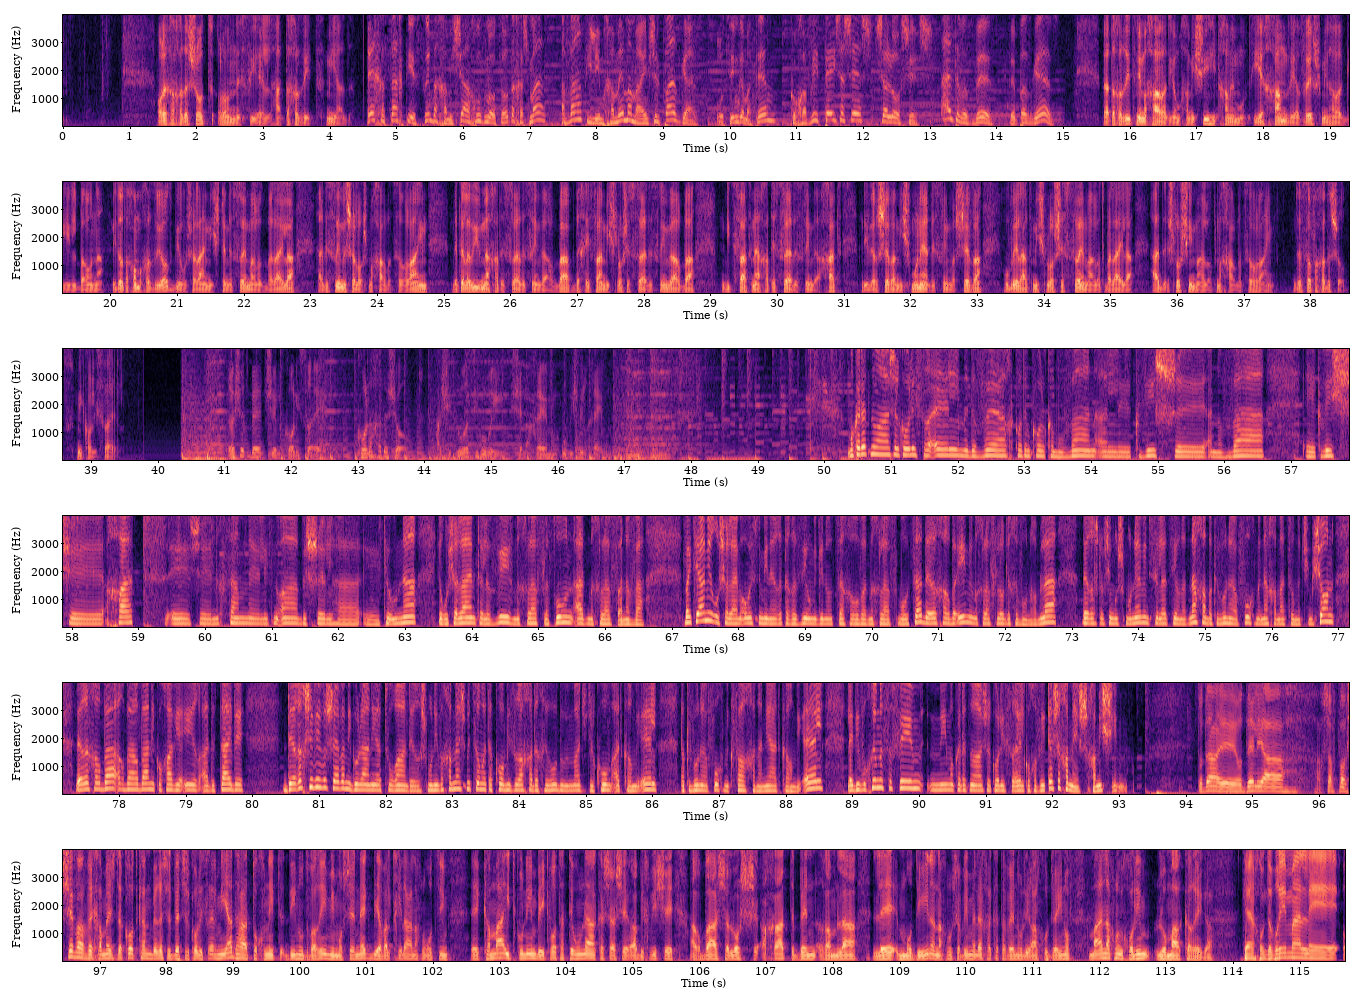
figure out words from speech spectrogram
עורך החדשות רון נסיאל, התחזית מיד. איך חסכתי 25% מהוצאות החשמל? עברתי למחמם המים של פזגז. רוצים גם אתם? כוכבי 9636. אל תבזבז, תפזגז. והתחזית ממחר עד יום חמישי התחממות, יהיה חם ויבש מן הרגיל בעונה. מידות החום החזויות בירושלים מ-12 מעלות בלילה עד 23 מחר בצהריים, בתל אביב מ-11 עד 24, בחיפה מ-13 עד 24, בצפת מ-11 עד 21, בבאר שבע מ-8 עד 27, ובאילת מ-13 מעלות בלילה עד 30 מעלות מחר בצהריים. זה סוף החדשות מכל ישראל. רשת ב' של כל ישראל כל החדשות, השידור הציבורי שלכם ובשבילכם. מוקד התנועה של כל ישראל מדווח קודם כל כמובן על אה, כביש אה, ענווה, אה, כביש אחת שנחסם לתנועה בשל התאונה, ירושלים, תל אביב, מחלף לטרון עד מחלף ענווה. ביציאה מירושלים עומס ממנהרת ארזי ומגינות סחרוב עד מחלף מוצא, דרך 40 ממחלף לוד לכיוון רמלה, דרך 38 ממסילת ציון עד נחם, בכיוון ההפוך מנחם עד צומת שמשון, דרך 444 מכוכב יאיר עד טייבה. דרך 77 מגולני עד טורען, דרך 85 מצומת עכו מזרח עד החירוד וממג'ד אל-כרום עד כרמיאל, בכיוון ההפוך מכפר חנניה עד כרמיאל. לדיווחים נוספים ממוקד התנועה של כל ישראל, כוכבי 9550. תודה, אה, אודליה. עכשיו כבר שבע וחמש דקות כאן ברשת ב' של כל ישראל. מיד התוכנית דין ודברים עם משה נגבי, אבל תחילה אנחנו רוצים אה, כמה עדכונים בעקבות התאונה הקשה שאירעה בכביש 431 בין רמלה למודיעין. אנחנו שבים אליך, כתבנו לירן חוג'אינוף. מה אנחנו יכולים לומר כרגע? כן, אנחנו מדברים על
